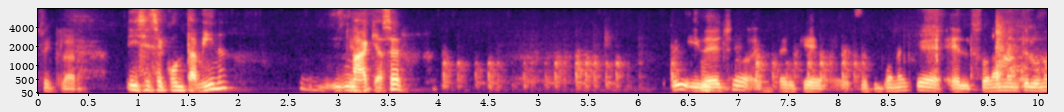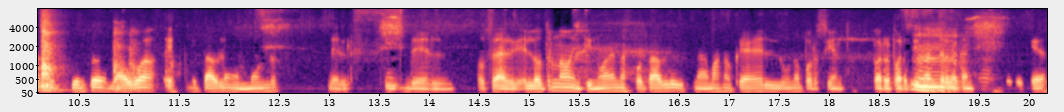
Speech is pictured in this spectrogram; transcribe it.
Sí, claro. Y si se contamina, nada que hacer. Sí, y de hecho, este, el que se supone que el, solamente el 1% del agua es potable en el mundo, del, del, o sea, el, el otro 99% no es potable y nada más nos queda el 1% para repartirlo entre la Mm. cantidad que queda.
